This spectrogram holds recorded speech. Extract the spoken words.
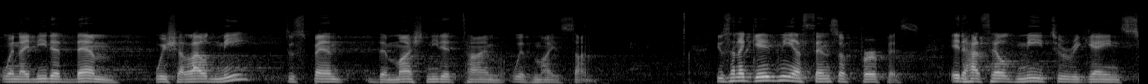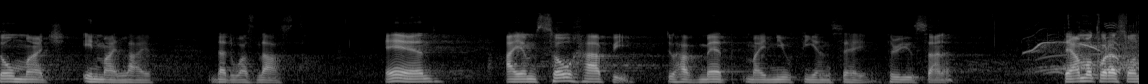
when I needed them, which allowed me to spend the much needed time with my son. USANA gave me a sense of purpose. It has helped me to regain so much in my life that was lost. And I am so happy to have met my new fiancé through you, USANA. Te amo, corazón.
